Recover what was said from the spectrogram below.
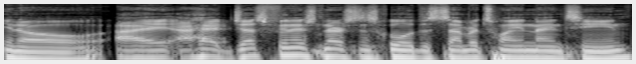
you know, I I had just finished nursing school in December 2019.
